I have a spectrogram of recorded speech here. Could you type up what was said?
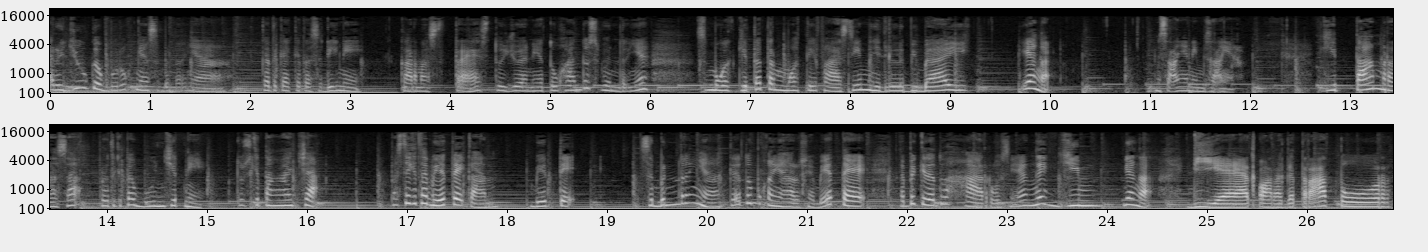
ada juga buruknya sebenarnya. Ketika kita sedih nih, karena stres tujuannya Tuhan tuh sebenarnya semoga kita termotivasi menjadi lebih baik. Iya nggak? Misalnya nih, misalnya kita merasa perut kita buncit nih terus kita ngaca. Pasti kita bete kan? Bete. Sebenarnya kita tuh bukannya harusnya bete tapi kita tuh harusnya nge-gym ya nggak? Diet olahraga teratur.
